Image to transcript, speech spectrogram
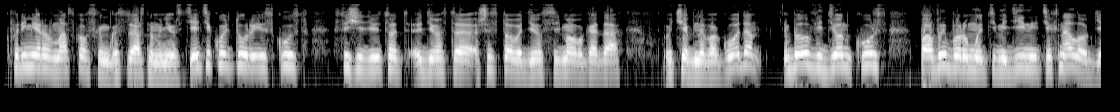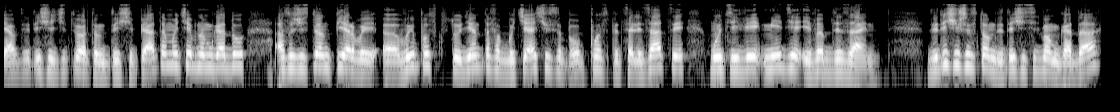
к примеру, в Московском государственном университете культуры и искусств с 1996-1997 годах учебного года был введен курс по выбору мультимедийной технологии, а в 2004-2005 учебном году осуществлен первый э, выпуск студентов, обучающихся по, специализации мультимедиа и веб-дизайн. В 2006-2007 годах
